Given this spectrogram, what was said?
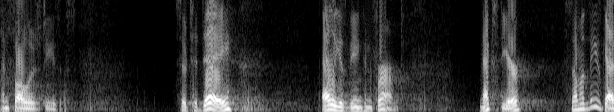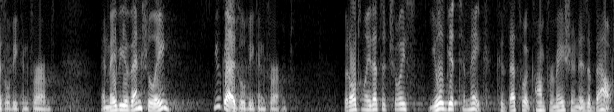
and follows Jesus. So today, Ellie is being confirmed. Next year, some of these guys will be confirmed. And maybe eventually, you guys will be confirmed. But ultimately, that's a choice you'll get to make because that's what confirmation is about.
